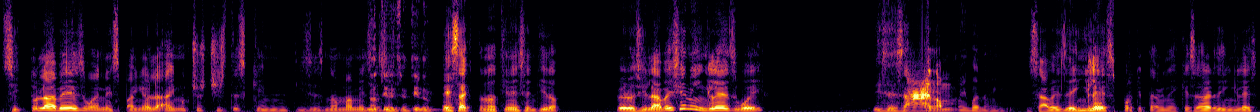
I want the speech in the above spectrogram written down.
si tú la ves, güey, en español, hay muchos chistes que dices, no mames. No tiene es- sentido. Exacto, no tiene sentido. Pero si la ves en inglés, güey, dices, ah, no, y bueno, y sabes de inglés, porque también hay que saber de inglés.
